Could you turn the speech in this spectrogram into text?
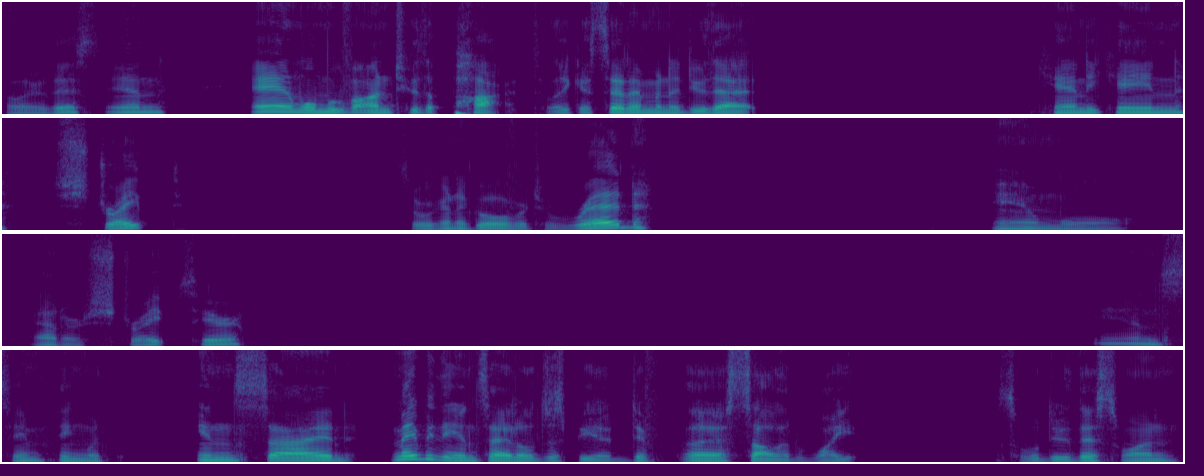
color this in, and we'll move on to the pot. Like I said, I'm going to do that candy cane striped. So we're going to go over to red, and we'll add our stripes here. And same thing with the inside. Maybe the inside will just be a uh, solid white. So we'll do this one.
